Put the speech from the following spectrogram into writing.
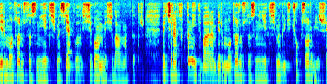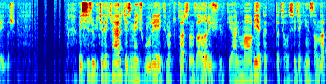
Bir motor ustasının yetişmesi yaklaşık 15 yıl almaktadır. Ve çıraklıktan itibaren bir motor ustasının yetişme gücü çok zor bir şeydir. Ve siz ülkedeki herkesi mecburi eğitime tutarsanız ağır iş yükü yani mavi yakada çalışacak insanlar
